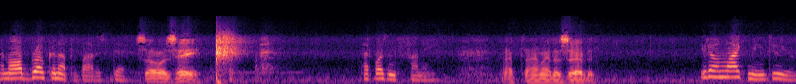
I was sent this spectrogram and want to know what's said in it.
I'm all broken up about his death. So was he. That wasn't funny. That time I deserved it. You don't like me, do you?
